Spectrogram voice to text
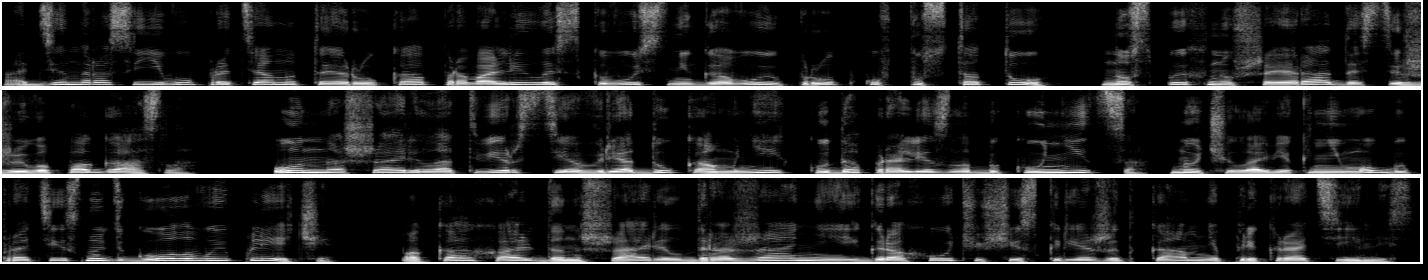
Один раз его протянутая рука провалилась сквозь снеговую пробку в пустоту, но вспыхнувшая радость живо погасла. Он нашарил отверстие в ряду камней, куда пролезла бы куница, но человек не мог бы протиснуть голову и плечи. Пока Хальден шарил, дрожание и грохочущий скрежет камня прекратились.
